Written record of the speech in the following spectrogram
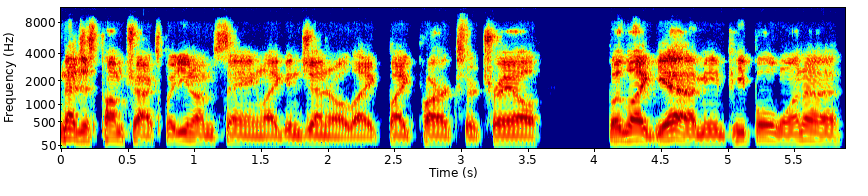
not just pump tracks, but you know what I'm saying, like in general, like bike parks or trail. But like, yeah, I mean, people want to,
